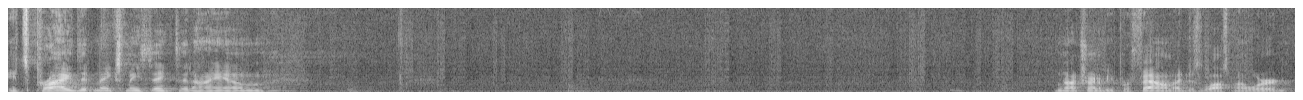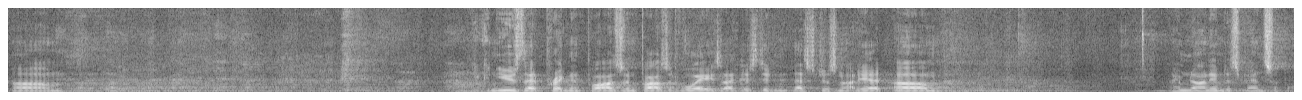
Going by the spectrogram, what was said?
It's pride that makes me think that I am I'm not trying to be profound, I just lost my word. Um, you can use that pregnant pause in positive ways. I just didn't, that's just not it. Um, I'm not indispensable.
